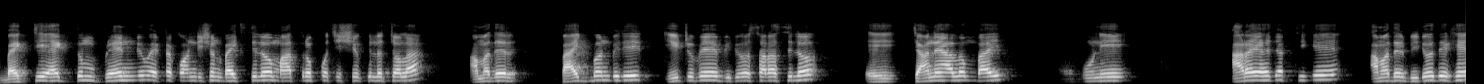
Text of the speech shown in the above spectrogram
বাইকটি একদম ব্র্যান্ড নিউ একটা কন্ডিশন বাইক ছিল, মাত্র পঁচিশশো কিলো চলা। আমাদের বাইক বনবিডির ইউটিউবে ভিডিও ছাড়া ছিল। এই জানে আলম ভাই, উনি আড়াই হাজার থেকে আমাদের ভিডিও দেখে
